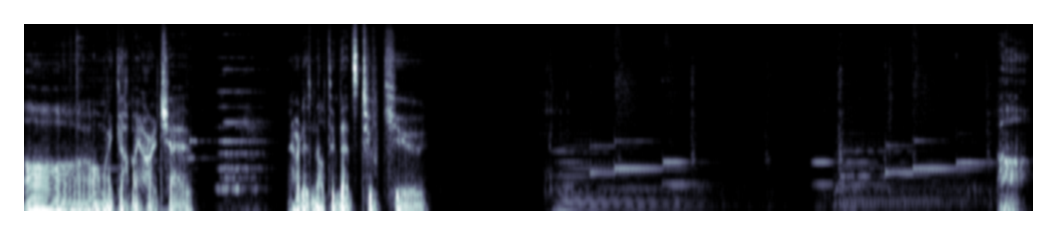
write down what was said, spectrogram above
oh, oh my god, my heart chat. My heart is melting. That's too cute. Ah. Oh.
